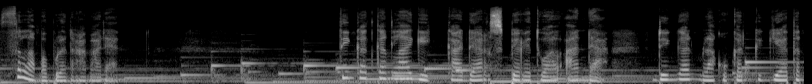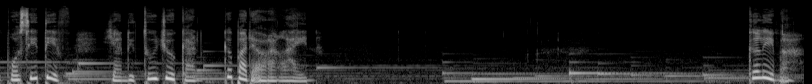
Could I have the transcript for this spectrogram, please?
selama bulan Ramadan. Tingkatkan lagi kadar spiritual Anda dengan melakukan kegiatan positif yang ditujukan kepada orang lain. Kelima,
